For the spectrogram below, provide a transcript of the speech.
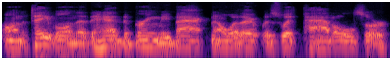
on the table and that they had to bring me back. Now whether it was with paddles or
